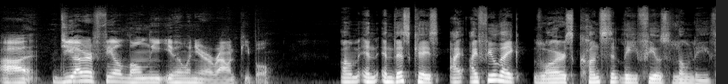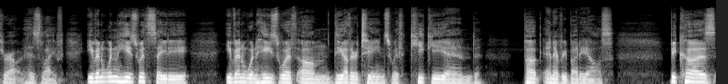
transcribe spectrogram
Uh do you ever feel lonely even when you're around people? Um, in in this case, I I feel like Lars constantly feels lonely throughout his life, even when he's with Sadie, even when he's with um the other teens with Kiki and Buck and everybody else, because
